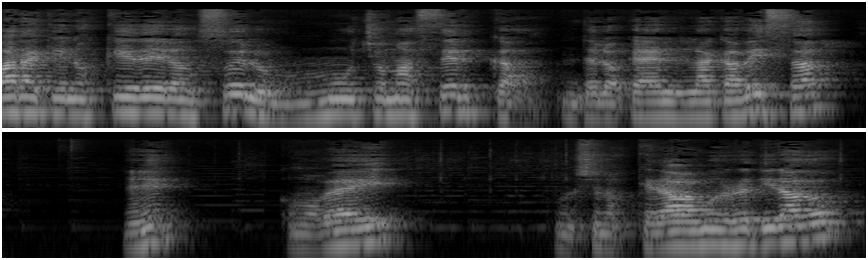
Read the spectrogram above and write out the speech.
para que nos quede el anzuelo mucho más cerca de lo que es la cabeza. ¿eh? Como veis, pues se nos quedaba muy retirado.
